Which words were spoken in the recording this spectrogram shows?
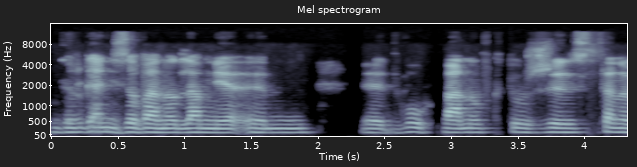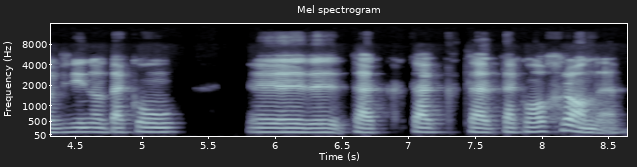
zorganizowano dla mnie dwóch panów, którzy stanowili no taką, e, tak, tak, tak, taką ochronę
